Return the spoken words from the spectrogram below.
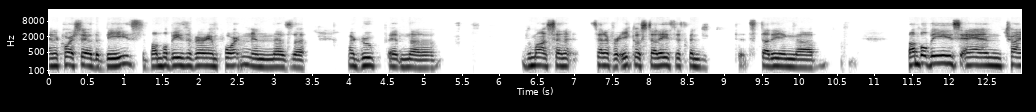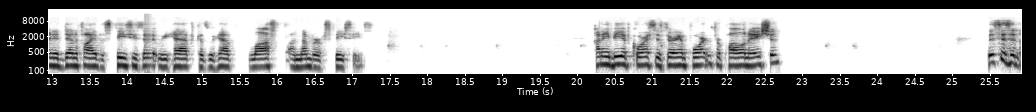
And of course, there are the bees. The bumblebees are very important. And there's a, a group in the Vermont Center, Center for Eco Studies that's been studying uh, bumblebees and trying to identify the species that we have because we have lost a number of species. Honeybee, of course, is very important for pollination. This is an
